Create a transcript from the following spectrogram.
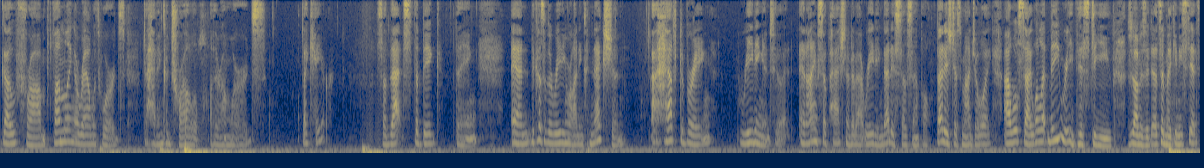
go from fumbling around with words to having control of their own words. They care. So that's the big thing. And because of the reading writing connection, I have to bring reading into it. And I am so passionate about reading. That is so simple. That is just my joy. I will say, well, let me read this to you. As long as it doesn't make any sense,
